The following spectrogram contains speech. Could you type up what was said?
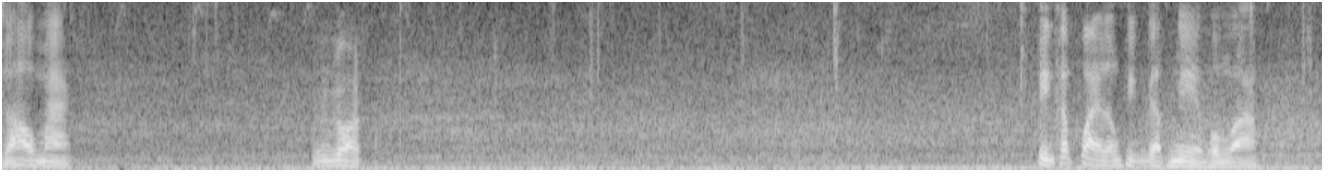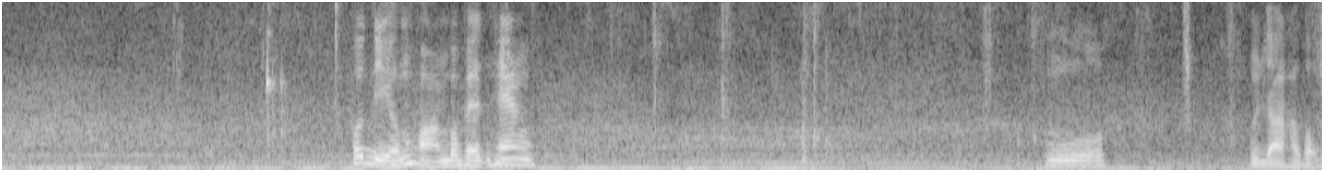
เล่ามากยอดกินกับไก่ต้องพริกแบบนี้ผมว่าพอดีหอมหอมบะเพ็ดแห้ง งูสุดยอดครับผม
